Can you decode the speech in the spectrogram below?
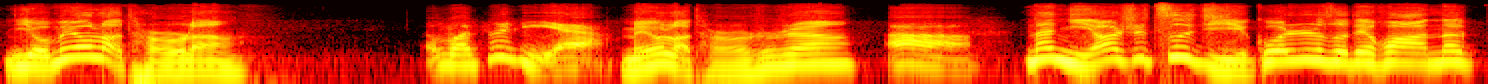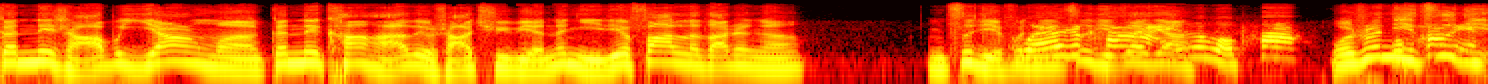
有没有老头了？我自己。没有老头是不是？啊。那你要是自己过日子的话，那跟那啥不一样吗？跟那看孩子有啥区别？那你这犯了咋整啊？你自己，你自己在家，我怕。我说你自己，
